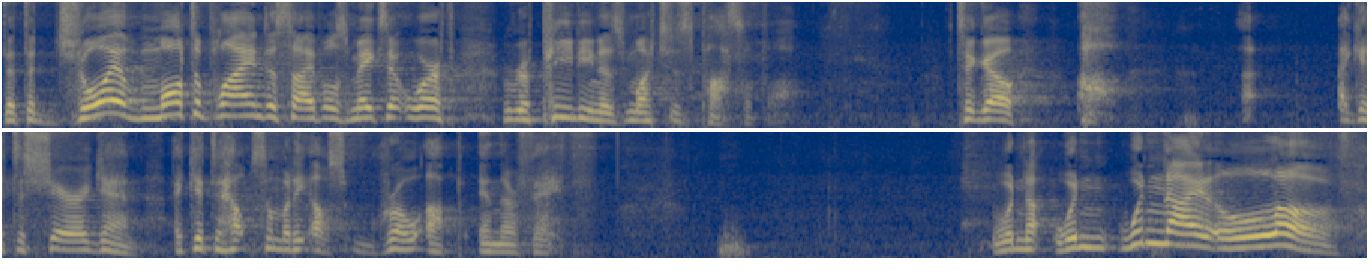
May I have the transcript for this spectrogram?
that the joy of multiplying disciples makes it worth repeating as much as possible. To go, oh, I get to share again. I get to help somebody else grow up in their faith. Wouldn't I, wouldn't, wouldn't I love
